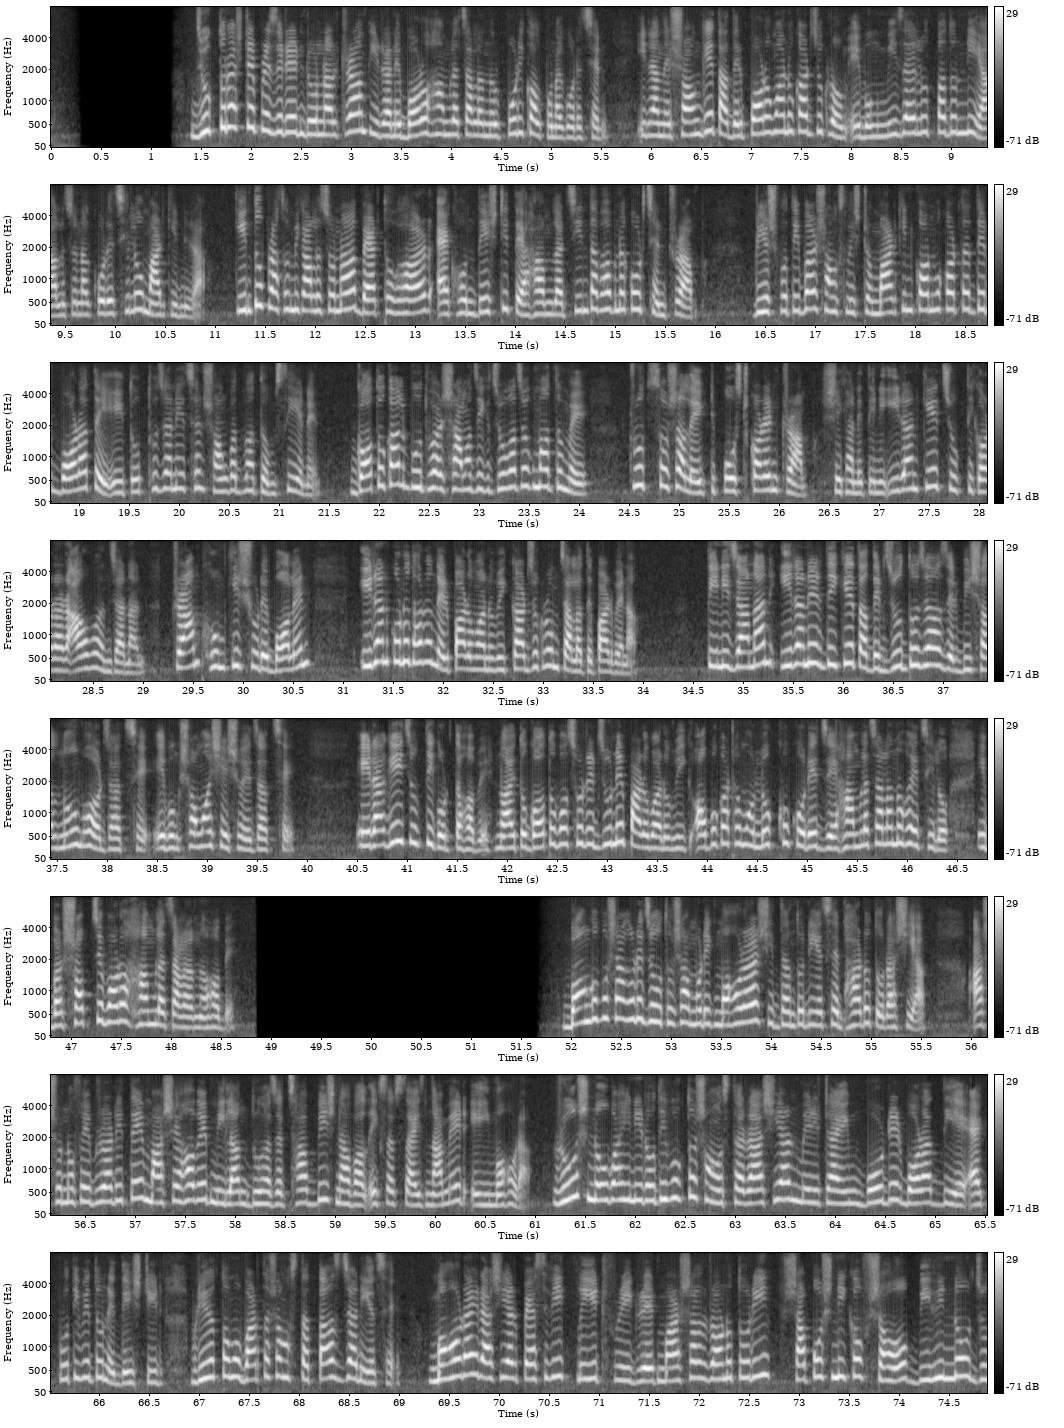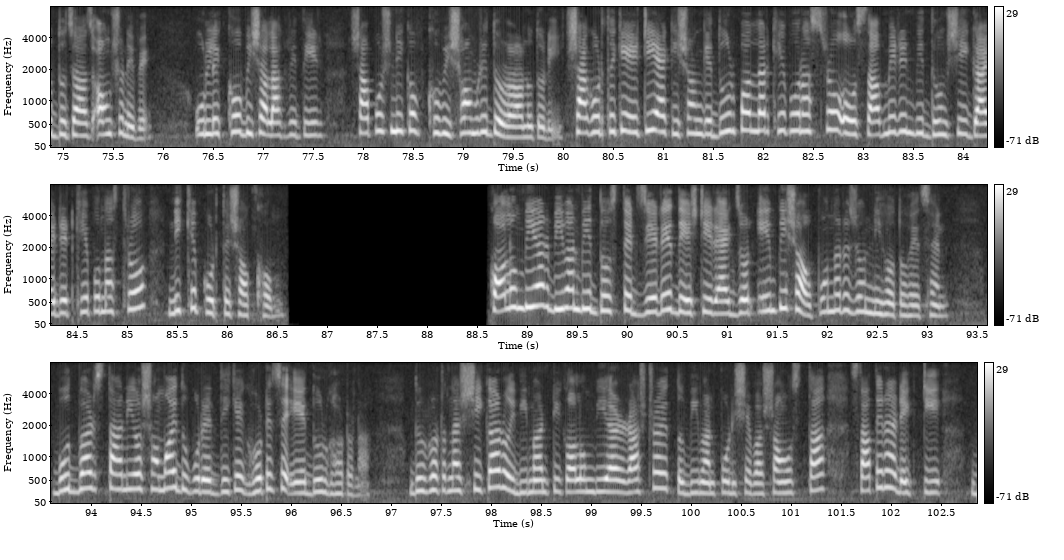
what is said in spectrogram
যুক্তরাষ্ট্রের প্রেসিডেন্ট ডোনাল্ড ট্রাম্প ইরানে বড় হামলা চালানোর পরিকল্পনা করেছেন। ইরানের সঙ্গে তাদের পরমাণু কার্যক্রম এবং মিসাইল উৎপাদন নিয়ে আলোচনা করেছিল মার্কিনীরা। কিন্তু প্রাথমিক আলোচনা ব্যর্থ হওয়ার এখন দেশটিতে হামলার চিন্তাভাবনা করছেন ট্রাম্প। বৃহস্পতিবার সংশ্লিষ্ট মার্কিন কর্মকর্তাদের বরাতে এই তথ্য জানিয়েছেন সংবাদ মাধ্যম সিএনএন। গতকাল বুধবার সামাজিক যোগাযোগ মাধ্যমে ট্রুথ সোশ্যালে একটি পোস্ট করেন ট্রাম্প। সেখানে তিনি ইরানকে চুক্তি করার আহ্বান জানান। ট্রাম্প হুমকির সুরে বলেন, ইরান কোনো ধরনের পারমাণবিক কার্যক্রম চালাতে পারবে না। তিনি জানান, ইরানের দিকে তাদের যুদ্ধজাহাজের বিশাল নৌভর যাচ্ছে এবং সময় শেষ হয়ে যাচ্ছে। এর আগেই চুক্তি করতে হবে। নয়তো গত বছরের জুনে পারমাণবিক অবকাঠামো লক্ষ্য করে যে হামলা চালানো হয়েছিল, এবার সবচেয়ে বড় হামলা চালানো হবে। বঙ্গোপসাগরে যৌথ সামরিক মহড়ার সিদ্ধান্ত নিয়েছে ভারত ও রাশিয়া। আসন্ন ফেব্রুয়ারিতে মাসে হবে মিলান দু হাজার ছাব্বিশ নাভাল এক্সারসাইজ নামের এই মহড়া। রুশ নৌবাহিনীর অধিভুক্ত সংস্থা রাশিয়ান মেরিটাইম বোর্ডের বরাত দিয়ে এক প্রতিবেদনে দেশটির বৃহত্তম বার্তা সংস্থা তাস জানিয়েছে। মহড়ায় রাশিয়ার প্যাসিফিক ফ্লিট ফ্রিগ্রেড মার্শাল রণতরী, সাপোশনিকভ সহ বিভিন্ন যুদ্ধজাহাজ অংশ নেবে। উল্লেখ্য, বিশাল আকৃতির সাপোশনিকভ খুবই সমৃদ্ধ রণতরী। সাগর থেকে এটি একই সঙ্গে দূরপাল্লার ক্ষেপণাস্ত্র ও সাবমেরিন বিধ্বংসী গাইডেড ক্ষেপণাস্ত্র নিক্ষেপ করতে সক্ষম। কলম্বিয়ার বিমান বিধ্বস্তের জেরে দেশটির একজন এমপি সহ পনেরো জন নিহত হয়েছেন। বুধবার স্থানীয় সময় দুপুরের দিকে ঘটেছে এ দুর্ঘটনা। দুর্ঘটনার শিকার ওই বিমানটি কলম্বিয়ার রাষ্ট্রায়ত্ত বিমান পরিষেবা সংস্থা সাতেনার একটি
